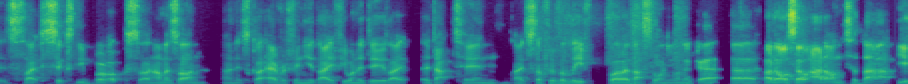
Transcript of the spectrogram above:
it's like 60 bucks on Amazon and it's got everything you like if you want to do like adapting like stuff with a leaf blower that's the one you want to get uh, I'd also add on to that you,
